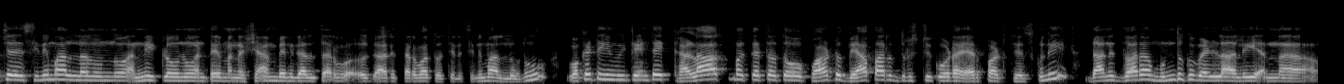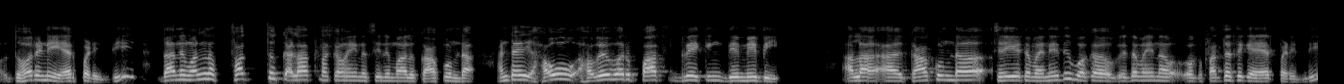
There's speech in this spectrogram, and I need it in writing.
వచ్చే సినిమాల్లోనూ అన్నిట్లోనూ అంటే మన శ్యామ్ బెన్గాల్ తర్వా గారి తర్వాత వచ్చిన సినిమాల్లోనూ ఒకటి ఏమిటంటే కళాత్మకతతో పాటు వ్యాపార దృష్టి కూడా ఏర్పాటు చేసుకుని దాని ద్వారా ముందుకు వెళ్ళాలి అన్న ధోరణి ఏర్పడింది. దానివల్ల ఫక్త్ కళాత్మకమైన సినిమాలు కాకుండా అంటే how however path breaking they may be అలా కాకుండా చేయటం అనేది ఒక విధమైన ఒక పద్ధతిగా ఏర్పడింది.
